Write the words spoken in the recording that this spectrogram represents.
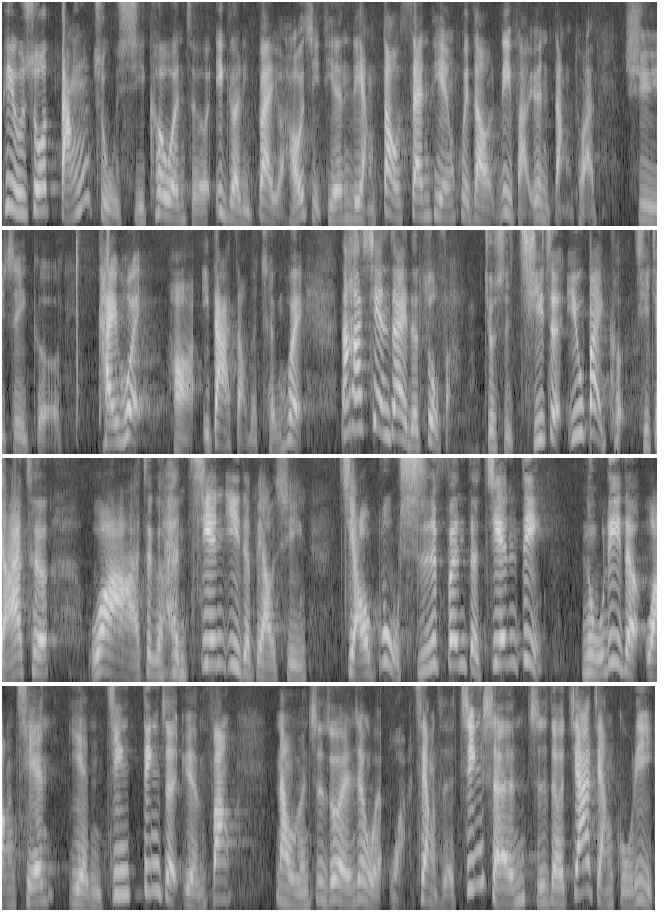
譬如说，党主席柯文哲一个礼拜有好几天，两到三天会到立法院党团去这个开会，哈，一大早的晨会。那他现在的做法就是骑着 U bike 骑脚踏车，哇，这个很坚毅的表情，脚步十分的坚定，努力的往前，眼睛盯着远方。那我们制作人认为，哇，这样子的精神值得嘉奖鼓励，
